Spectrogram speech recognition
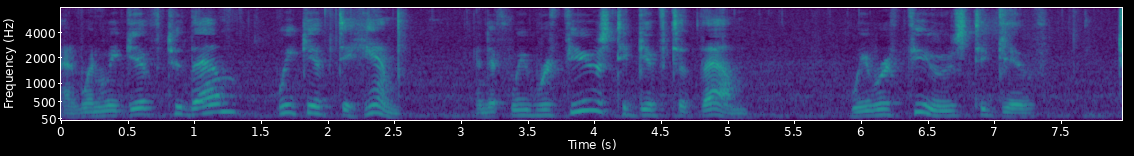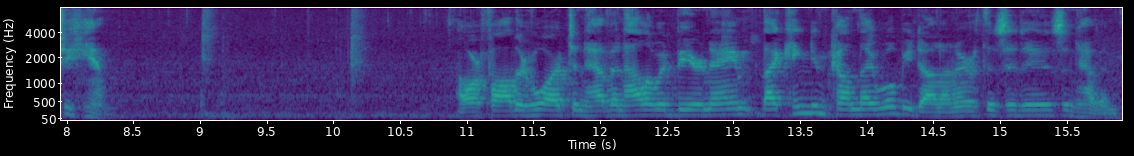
And when we give to them, we give to him. And if we refuse to give to them, we refuse to give to him. Our Father who art in heaven, hallowed be your name. Thy kingdom come, thy will be done on earth as it is in heaven.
